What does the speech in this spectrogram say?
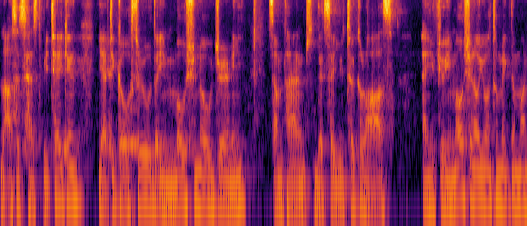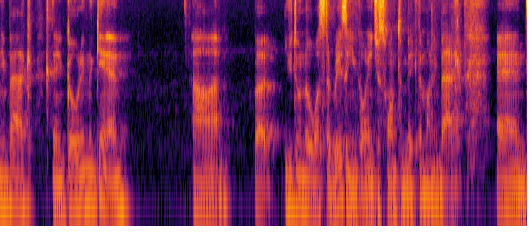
losses has to be taken. You have to go through the emotional journey. Sometimes, let's say you took a loss and you feel emotional, you want to make the money back, then you go in again. Um, but you don't know what's the reason you go in, you just want to make the money back. And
